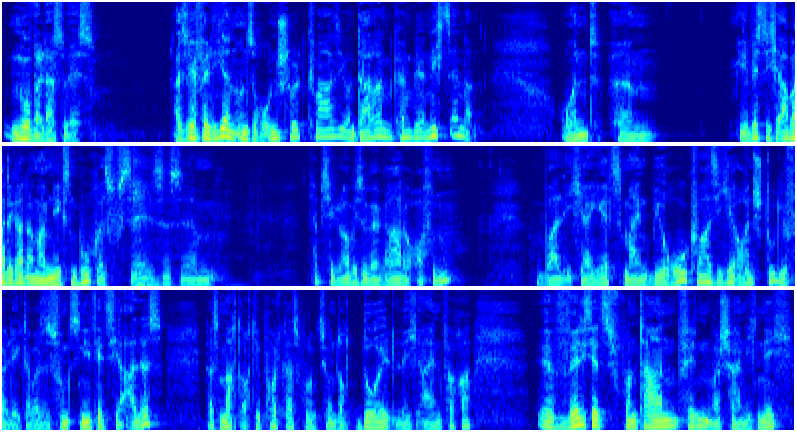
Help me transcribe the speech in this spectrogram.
nur weil das so ist. Also wir verlieren unsere Unschuld quasi und daran können wir nichts ändern. Und ähm, ihr wisst, ich arbeite gerade an meinem nächsten Buch. Es, es ist, ähm, ich habe es hier, glaube ich, sogar gerade offen weil ich ja jetzt mein Büro quasi hier auch ins Studio verlegt habe. Also es funktioniert jetzt hier alles. Das macht auch die Podcast-Produktion doch deutlich einfacher. Äh, Werde ich jetzt spontan finden? Wahrscheinlich nicht.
